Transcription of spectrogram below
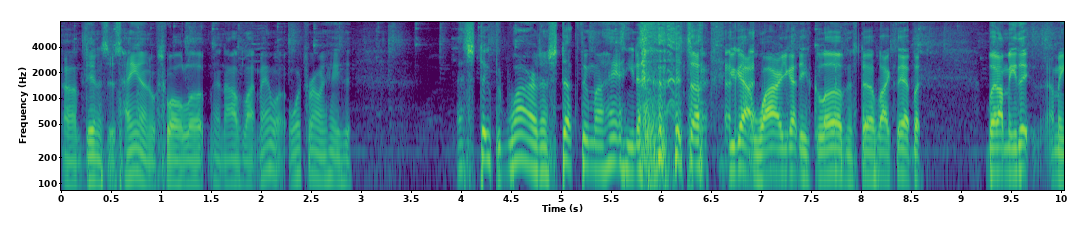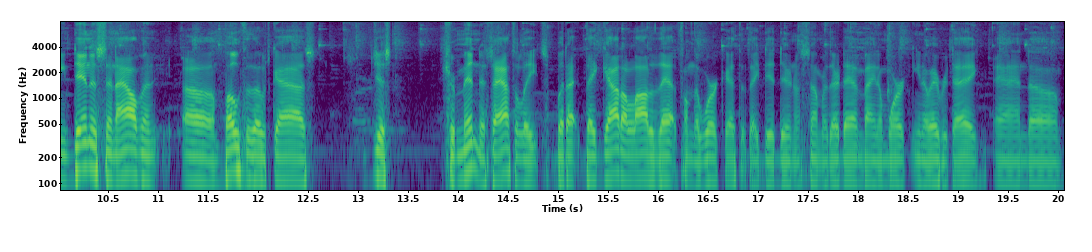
uh, Dennis's hand was swollen up, and I was like, "Man, what, what's wrong?" He said, "That stupid wire done stuck through my hand." You know, so you got wire, you got these gloves and stuff like that. But but I mean, they, I mean, Dennis and Alvin, uh, both of those guys, just tremendous athletes, but they got a lot of that from the work ethic they did during the summer. Their dad made them work, you know, every day, and um,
